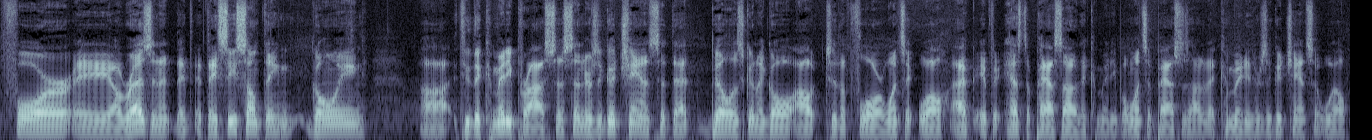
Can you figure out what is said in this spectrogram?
for a, a resident, if they see something going uh, through the committee process, and there's a good chance that that bill is going to go out to the floor once it well if it has to pass out of the committee, but once it passes out of the committee, there's a good chance it will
